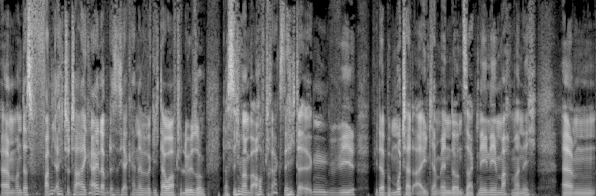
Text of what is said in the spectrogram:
Ähm, und das fand ich eigentlich total geil, aber das ist ja keine wirklich dauerhafte Lösung, dass du jemanden beauftragst, der dich da irgendwie wieder bemuttert eigentlich am Ende und sagt, nee, nee, mach mal nicht. Ähm,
